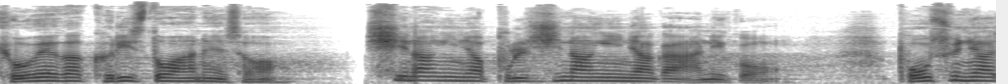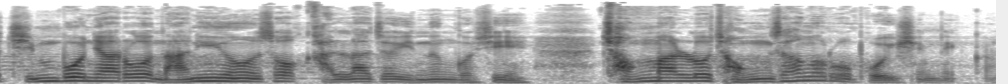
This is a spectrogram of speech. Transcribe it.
교회가 그리스도 안에서 신앙이냐 불신앙이냐가 아니고 보수냐 진보냐로 나뉘어서 갈라져 있는 것이 정말로 정상으로 보이십니까?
